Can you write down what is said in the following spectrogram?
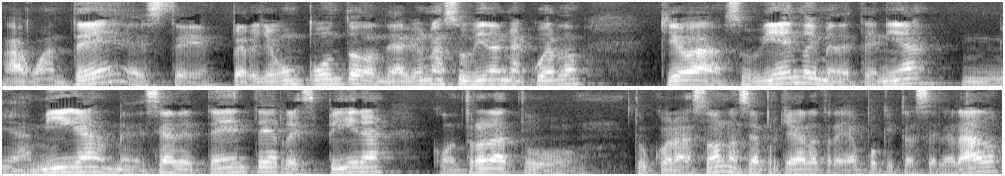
aguanté, este, pero llegó un punto donde había una subida, me acuerdo, que iba subiendo y me detenía. Mi amiga me decía detente, respira, controla tu, tu corazón, o sea, porque ya lo traía un poquito acelerado.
